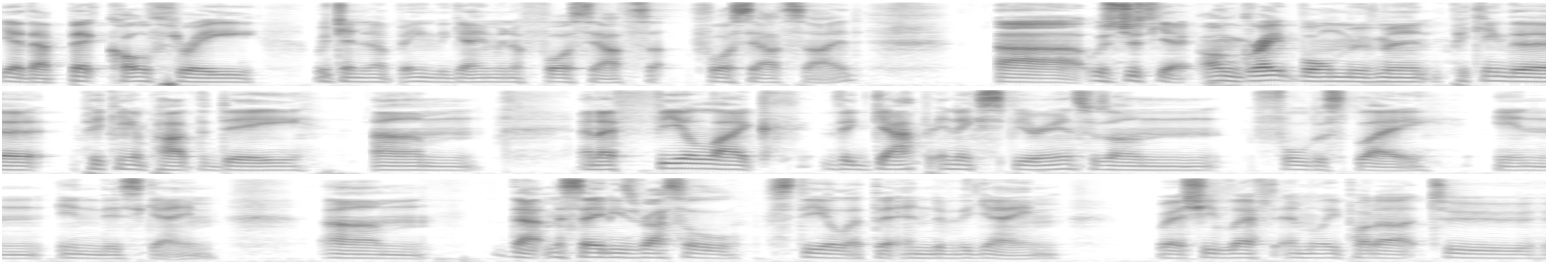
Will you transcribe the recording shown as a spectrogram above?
yeah, that Bec Cole 3, which ended up being the game winner for South for Southside, uh, was just yeah, on great ball movement, picking the picking apart the D. Um, and I feel like the gap in experience was on full display in in this game. Um, that Mercedes Russell steal at the end of the game, where she left Emily Potter to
